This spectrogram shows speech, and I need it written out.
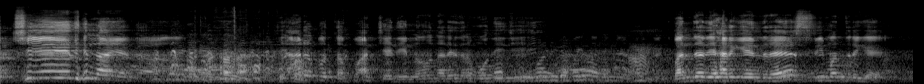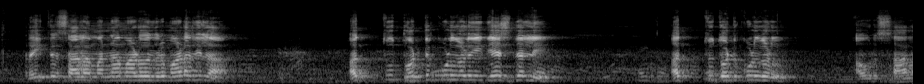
ಅಚ್ಚೇ ದಿನ ಯಾರು ಗೊತ್ತಪ್ಪ, ಅಚ್ಚೇ ದಿನ ನರೇಂದ್ರ ಮೋದಿಜಿ. ಬಂದದ ಯಾರಿಗೆ ಅಂದ್ರೆ ಶ್ರೀಮಂತರಿಗೆ. ರೈತರ ಸಾಲ ಮನ್ನಾ ಮಾಡುವಂದ್ರೆ ಮಾಡೋದಿಲ್ಲ. ಹತ್ತು ದೊಡ್ಡ ಕುಳುಗಳು ಈ ದೇಶದಲ್ಲಿ. ಹತ್ತು ದೊಡ್ಡ ಕುಳುಗಳು. ಅವ್ರ ಸಾಲ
